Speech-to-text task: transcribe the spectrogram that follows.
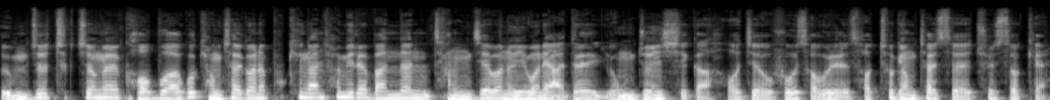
음주 측정을 거부하고 경찰관을 폭행한 혐의를 받는 장재원 의원의 아들 용준 씨가 어제 오후 서울 서초경찰서에 출석해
